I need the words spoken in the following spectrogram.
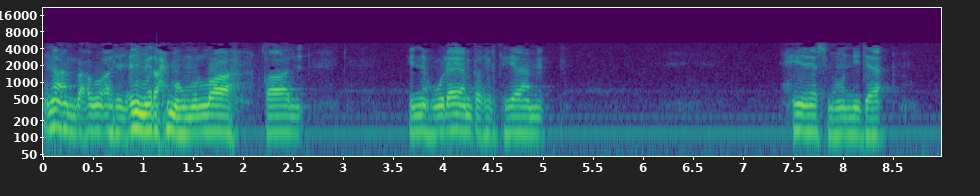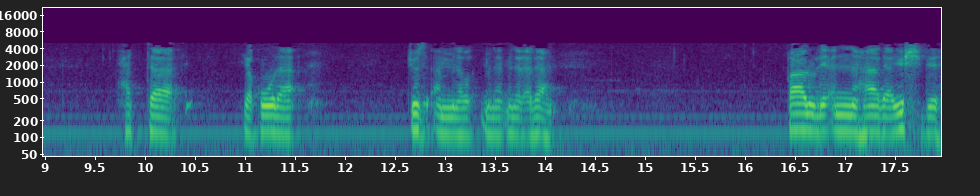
نعم بعض أهل العلم رحمهم الله قال إنه لا ينبغي القيام حين يسمع النداء حتى يقول جزءا من من الأذان. قالوا لأن هذا يشبه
